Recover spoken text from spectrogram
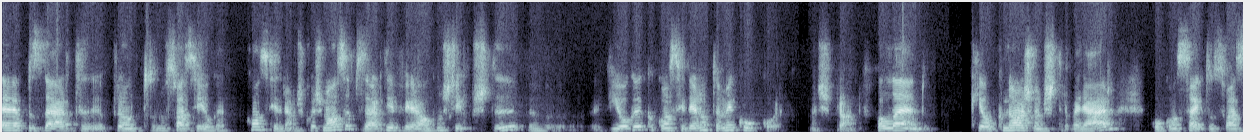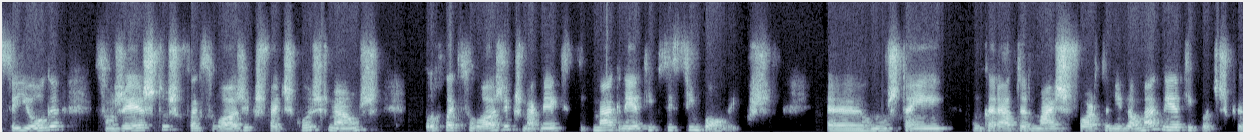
apesar de, pronto, no Swastika Yoga consideramos com as mãos, apesar de haver alguns tipos de, de yoga que consideram também com o corpo. Mas pronto, falando que é o que nós vamos trabalhar com o conceito do Swastika Yoga, são gestos reflexológicos feitos com as mãos, reflexológicos, magnéticos e simbólicos. Uh, uns têm um caráter mais forte a nível magnético, outros que,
